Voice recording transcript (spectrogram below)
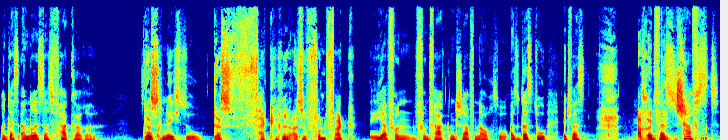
Und das andere ist das Fackere. Guck Das- nicht so. Das Fackere, also von Fack, Ja, von, von Fakten schaffen auch so. Also, dass du etwas, Ach, etwas schaffst.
